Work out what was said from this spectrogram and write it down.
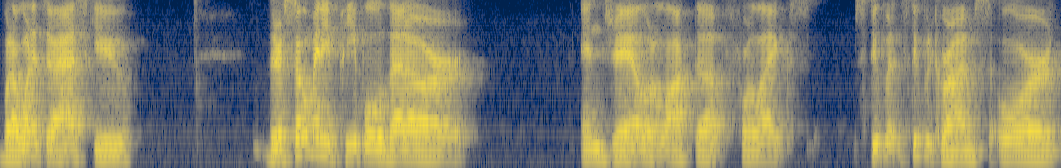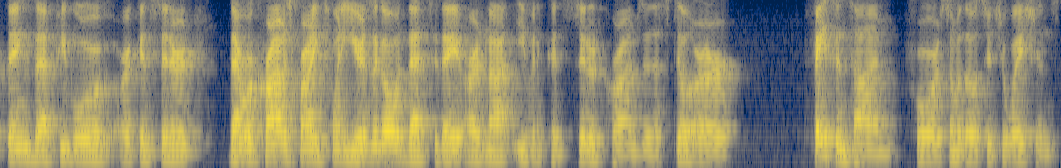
but I wanted to ask you there's so many people that are in jail or locked up for like stupid stupid crimes or things that people are considered that were crimes probably 20 years ago that today are not even considered crimes and still are facing time for some of those situations.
